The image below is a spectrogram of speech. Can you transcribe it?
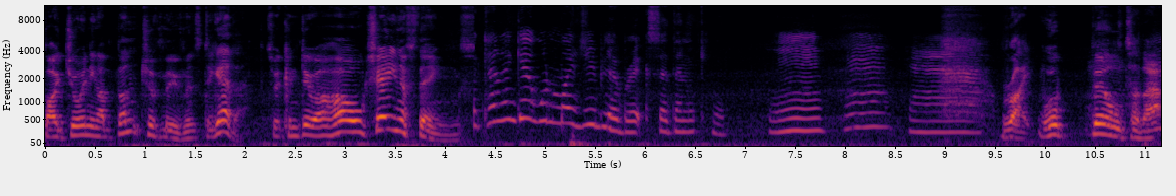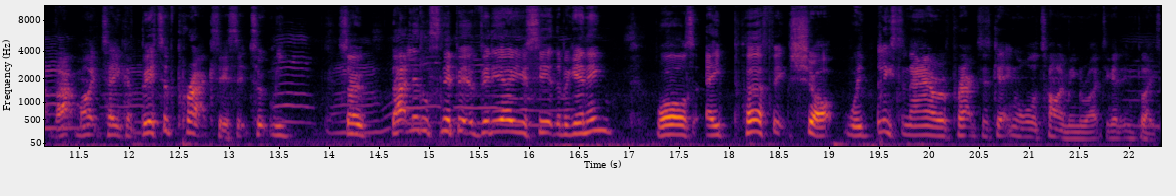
by joining a bunch of movements together. So it can do a whole chain of things. Can I get one of my Jubilo bricks so then it can. Right, we'll build to that. That might take a bit of practice. It took me. So, that little snippet of video you see at the beginning was a perfect shot with at least an hour of practice getting all the timing right to get it in place.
